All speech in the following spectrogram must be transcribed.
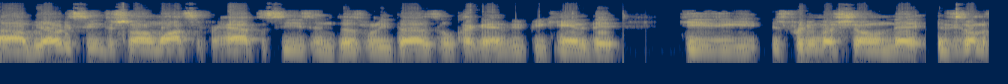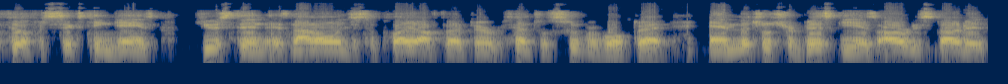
Uh, we already seen Deshaun Watson for half the season, does what he does, look like an MVP candidate. He is pretty much shown that if he's on the field for 16 games, Houston is not only just a playoff threat, they're a potential Super Bowl threat. And Mitchell Trubisky has already started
